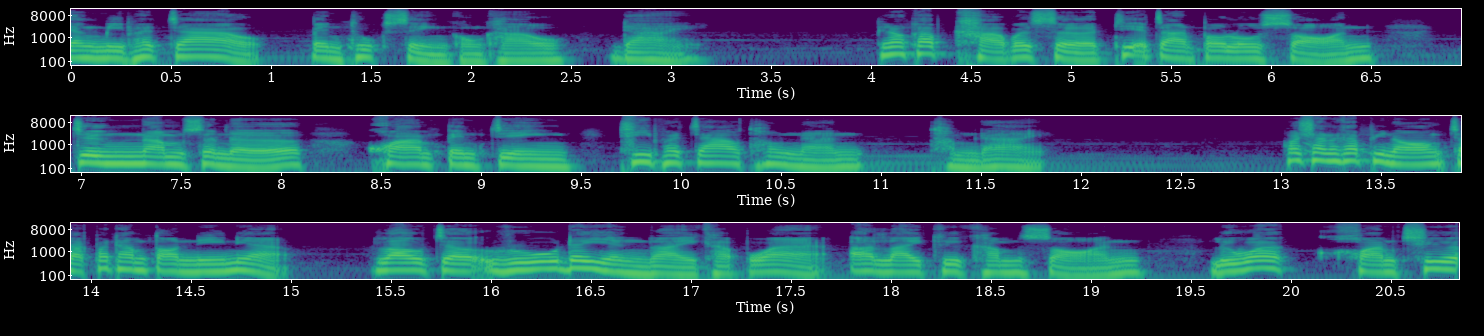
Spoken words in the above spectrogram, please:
ยังมีพระเจ้าเป็นทุกสิ่งของเขาได้ พี่น้องครับข่าวประเสริฐที่อาจารย์เปาโลสอน จึงนำเสนอ ความเป็นจริงที่พระเจ้าเท่านั้นทำได้ เพราะฉะนั้นครับพี่น้องจากพระธรรมตอนนี้เนี่ยเราจะรู้ได้อย่างไรครับว่าอะไรคือคำสอน หรือว่าความเชื่อ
